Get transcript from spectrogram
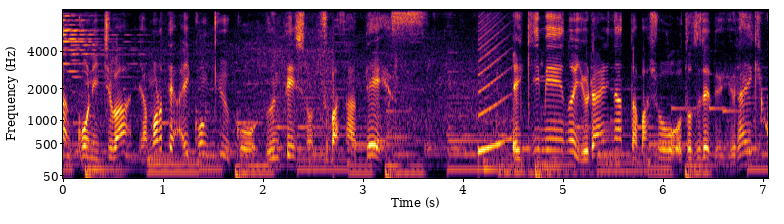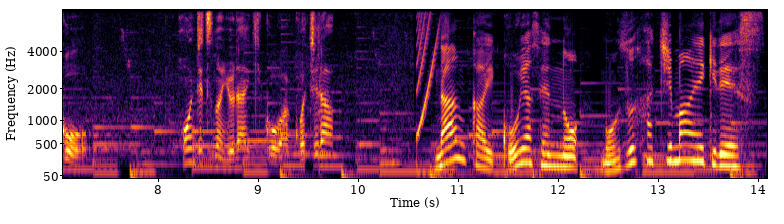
さんこんにちは。山手アイコン急行運転士の翼です。駅名の由来になった場所を訪れる由来機構本日の由来機構はこちら。南海高野線の百舌八幡駅です。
